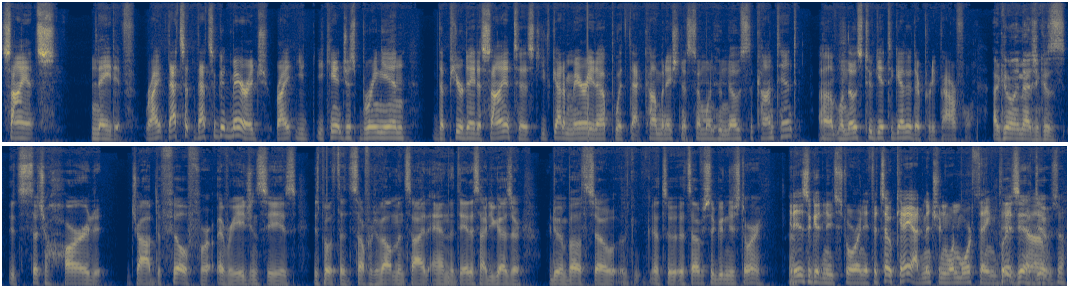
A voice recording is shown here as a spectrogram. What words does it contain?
science native. Right? That's a, that's a good marriage, right? You you can't just bring in the pure data scientist. You've got to marry it up with that combination of someone who knows the content. Um, when those two get together, they're pretty powerful. I can only imagine because it's such a hard job to fill for every agency is, is both the software development side and the data side. You guys are, are doing both, so it's, a, it's obviously a good news story. It is a good news story, and if it's okay, I'd mention one more thing. Please, that, yeah, do um, so.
